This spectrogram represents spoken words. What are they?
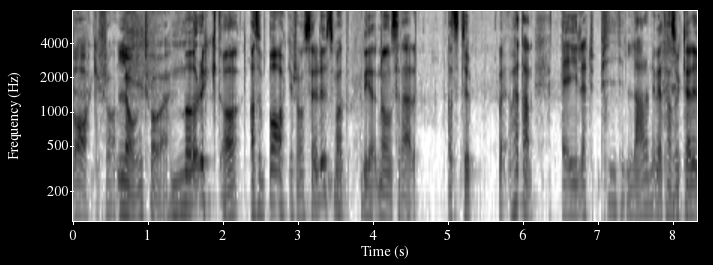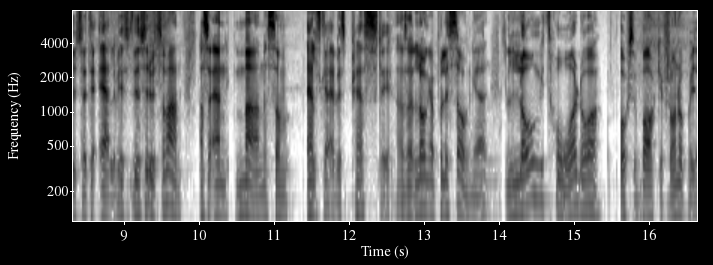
bakifrån. Långt hår. Mörkt då. Alltså bakifrån ser det ut som att det är någon sån här, alltså typ vad heter han? Eilert Pilar, ni vet han som klär ut sig till Elvis. Det ser ut som han, alltså en man som älskar Elvis Presley. Alltså långa polisonger, långt hår då, också bakifrån då på eh,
